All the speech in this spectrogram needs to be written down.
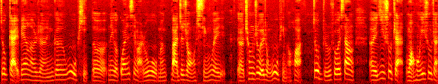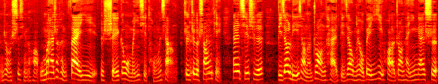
就改变了人跟物品的那个关系嘛。如果我们把这种行为呃称之为一种物品的话。就比如说像呃艺术展、网红艺术展这种事情的话，我们还是很在意谁跟我们一起同享这这个商品。但是其实比较理想的状态，比较没有被异化的状态，应该是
